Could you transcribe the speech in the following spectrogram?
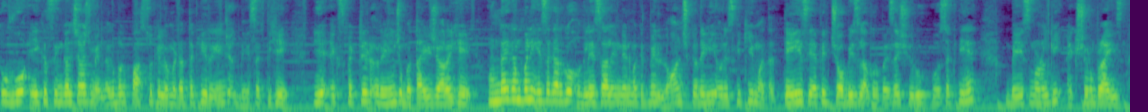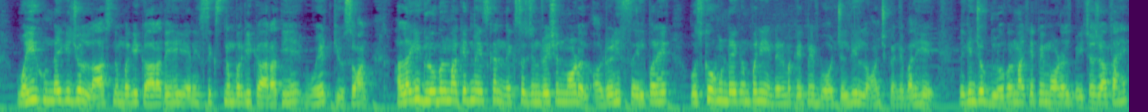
तो वो एक सिंगल चार्ज में लगभग 500 किलोमीटर तक की रेंज दे सकती है। ये एक्सपेक्टेड रेंज बताई जा रही है। हुंडई कंपनी इस कार को अगले साल इंडियन मार्केट में लॉन्च करेगी और इसकी कीमत तेईस या फिर चौबीस लाख रुपए से शुरू हो सकती है बेस मॉडल की एक्शोरूम प्राइस वही हुंडई की जो लास्ट नंबर की कार आती है, यानी सिक्स नंबर की कार आती है, वो है ट्यूसॉन हालाँकि ग्लोबल मार्केट में इसका next generation model already sale पर है। उसको हुंडई कंपनी इंडियन मार्केट में बहुत जल्दी लॉन्च करने वाली है। लेकिन जो ग्लोबल मार्केट में मॉडल बेचा जाता है,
